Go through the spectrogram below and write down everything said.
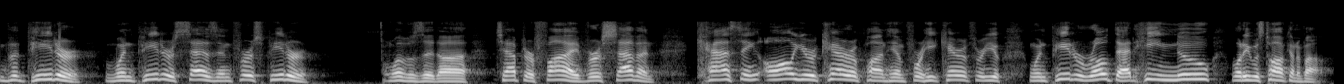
But Peter, when Peter says in 1 Peter, what was it, uh, chapter 5, verse 7, casting all your care upon him, for he careth for you. When Peter wrote that, he knew what he was talking about.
